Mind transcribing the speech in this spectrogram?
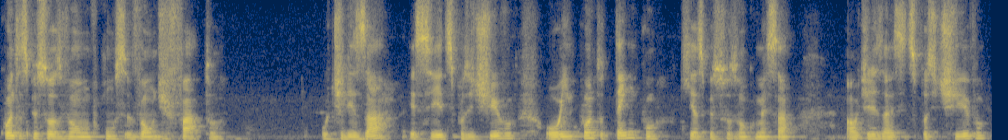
quantas pessoas vão, vão de fato utilizar esse dispositivo, ou em quanto tempo que as pessoas vão começar a utilizar esse dispositivo,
